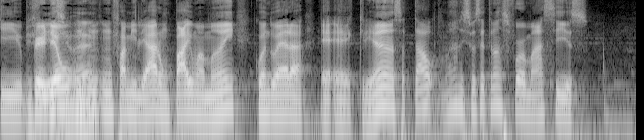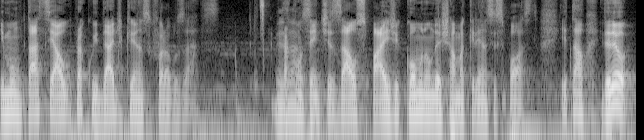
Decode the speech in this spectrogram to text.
que Difícil, perdeu um, é. um, um familiar, um pai, uma mãe, quando era é, é, criança tal. Mano, e se você transformasse isso e montasse algo para cuidar de crianças que foram abusadas? Para conscientizar os pais de como não deixar uma criança exposta e tal. Entendeu?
